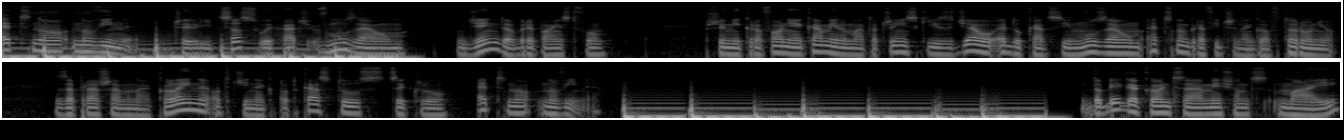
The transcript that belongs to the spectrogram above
Etno Nowiny, czyli co słychać w muzeum. Dzień dobry Państwu. Przy mikrofonie Kamil Matoczyński z działu edukacji Muzeum Etnograficznego w Toruniu. Zapraszam na kolejny odcinek podcastu z cyklu Etno Nowiny. Dobiega końca miesiąc maj,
